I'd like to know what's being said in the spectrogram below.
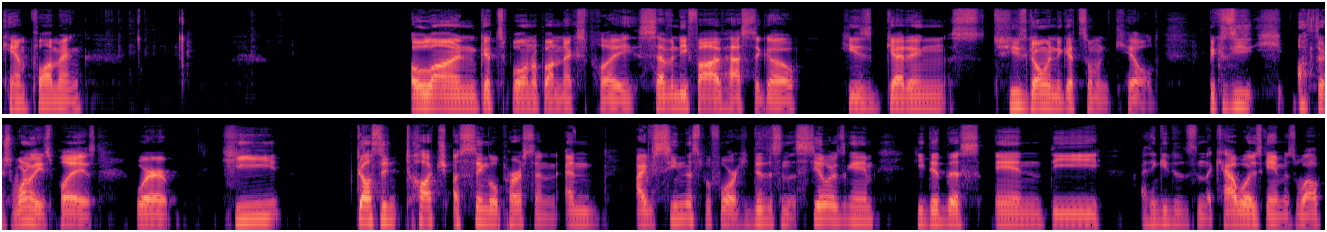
Cam Fleming? O line gets blown up on next play. 75 has to go he's getting he's going to get someone killed because he, he oh, there's one of these plays where he doesn't touch a single person and I've seen this before. He did this in the Steelers game. He did this in the I think he did this in the Cowboys game as well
